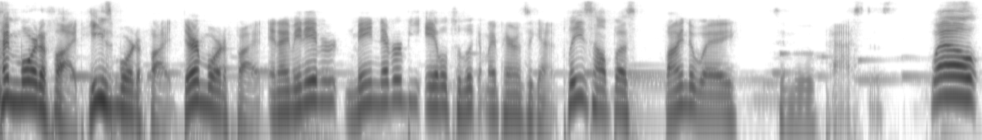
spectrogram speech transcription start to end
I'm mortified. He's mortified. They're mortified. And I may never, may never be able to look at my parents again. Please help us find a way to move past this. Well,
